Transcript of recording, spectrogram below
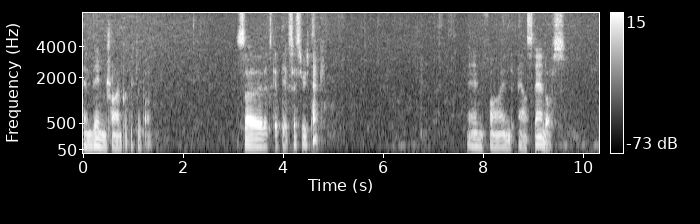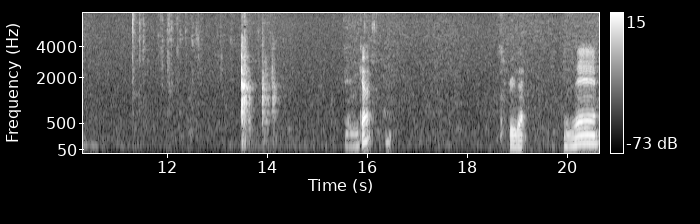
and then try and put the clip on. So let's get the accessories pack and find our standoffs. There we go. Screw that in there.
